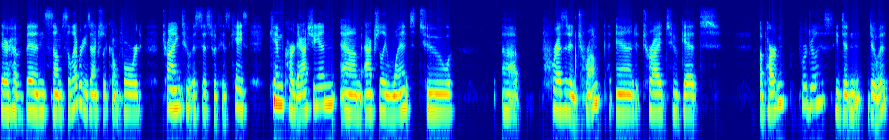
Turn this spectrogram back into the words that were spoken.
There have been some celebrities actually come forward trying to assist with his case. Kim Kardashian um, actually went to uh, President Trump and tried to get a pardon for Julius. He didn't do it.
